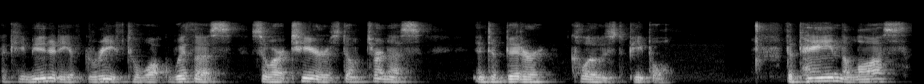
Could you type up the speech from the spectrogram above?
a community of grief to walk with us so our tears don't turn us into bitter, closed people. The pain, the loss,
